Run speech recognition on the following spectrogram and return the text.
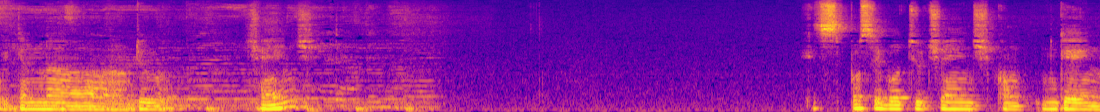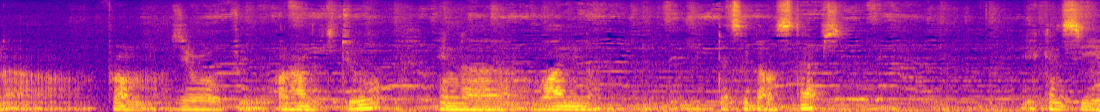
we can uh, do change. It's possible to change gain uh, from 0 to 102 in uh, 1 decibel steps you can see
